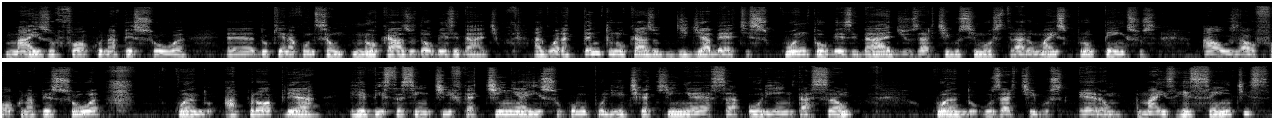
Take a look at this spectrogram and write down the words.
mais o foco na pessoa é, do que na condição no caso da obesidade. Agora, tanto no caso de diabetes quanto a obesidade, os artigos se mostraram mais propensos a usar o foco na pessoa, quando a própria revista científica tinha isso como política, tinha essa orientação, quando os artigos eram mais recentes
